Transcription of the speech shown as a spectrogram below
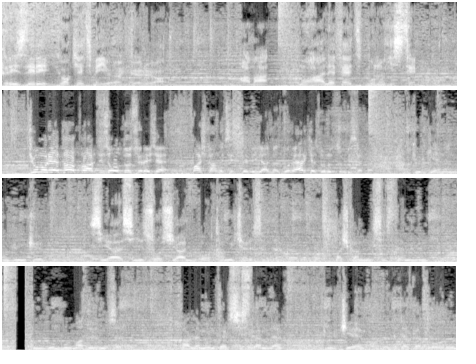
Krizleri yok etmeyi öngörüyor. Ama muhalefet bunu istemiyor. Cumhuriyet Halk Partisi olduğu sürece başkanlık sistemi gelmez. Bunu herkes unutsun bir sefer. Türkiye'nin bugünkü siyasi, sosyal ortamı içerisinde başkanlık sisteminin uygun bulmadığımızı, parlamenter sistemle Türkiye hedefe doğru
